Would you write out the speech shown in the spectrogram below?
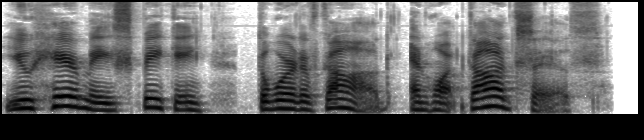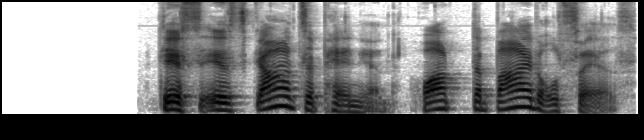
You hear me speaking the Word of God and what God says. This is God's opinion, what the Bible says.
